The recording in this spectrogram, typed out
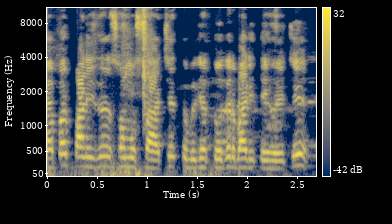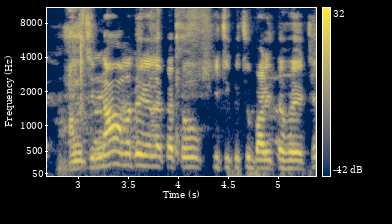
ব্যাপার পানিতে সমস্যা আছে তো বলছে তোদের বাড়িতে হয়েছে, আমি বলছি, না, আমাদের এলাকাতেও কিছু কিছু বাড়িতে হয়েছে।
